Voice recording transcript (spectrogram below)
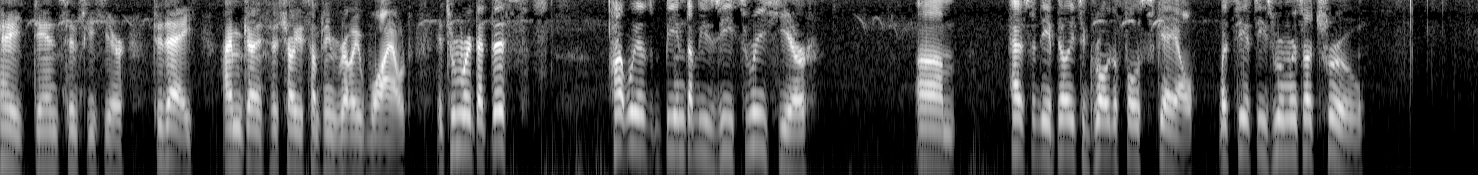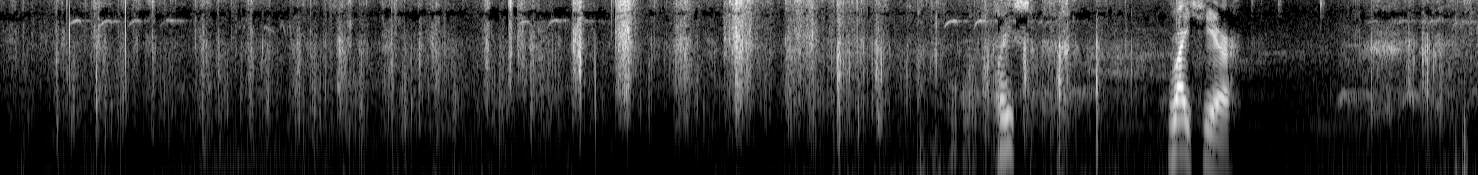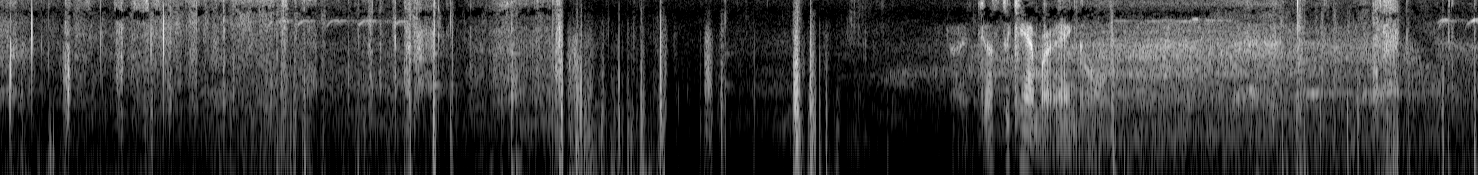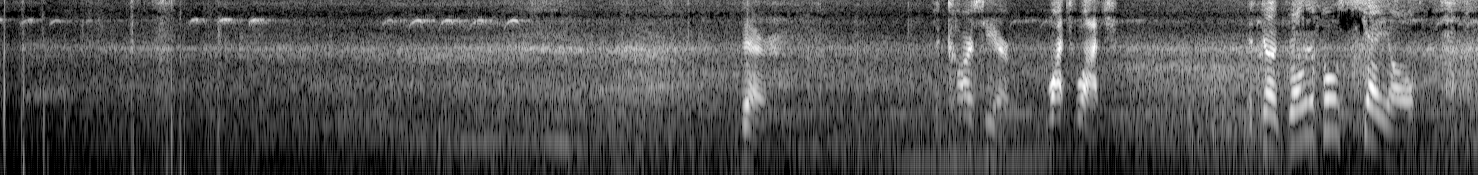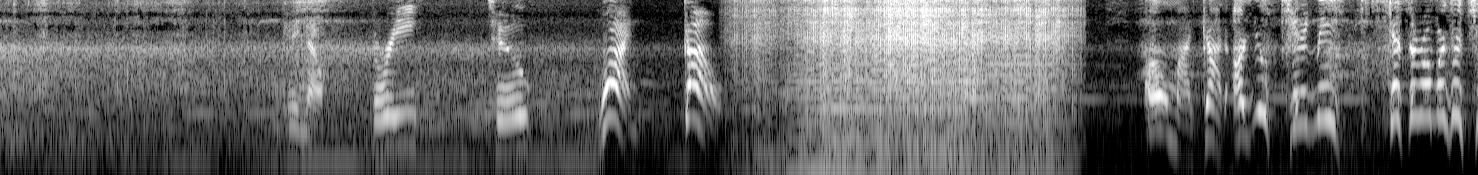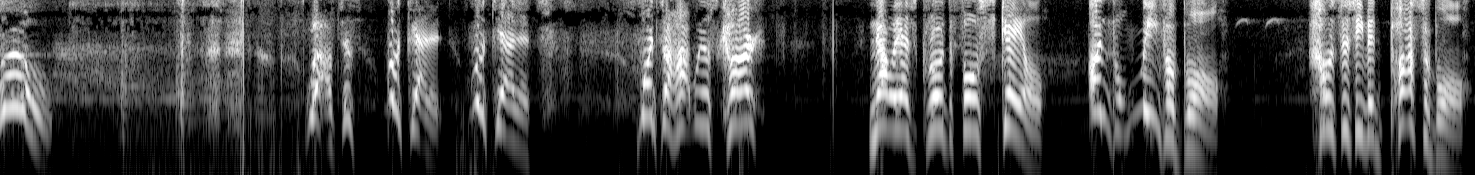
Hey, Dan Simsky here. Today, I'm going to show you something really wild. It's rumored that this Hot Wheels BMW Z3 here um, has the ability to grow to full scale. Let's see if these rumors are true. Place right here. Just the camera angle. There. The car's here. Watch, watch. It's gonna grow to full scale. Okay, now. Three, two, one, my god, are you kidding me? Guess the rumors are true! Well, just look at it! Look at it! Once a Hot Wheels car, now it has grown to full scale. Unbelievable! How is this even possible?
